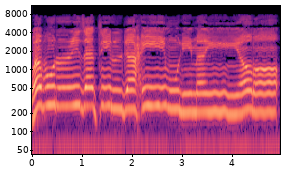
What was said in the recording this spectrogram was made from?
وبرزت الجحيم لمن يرى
